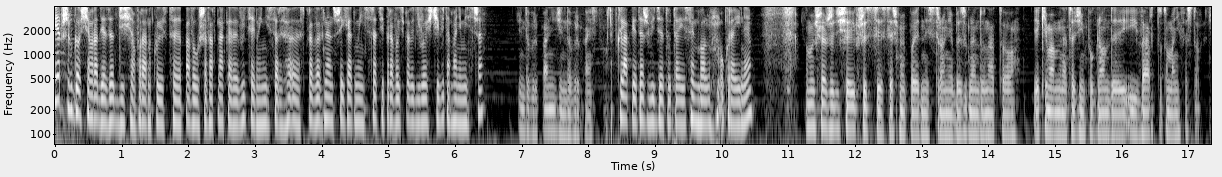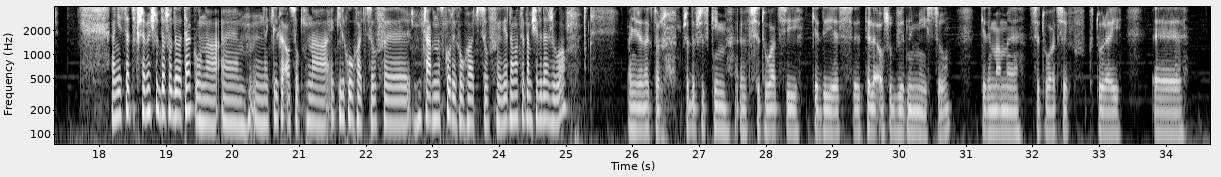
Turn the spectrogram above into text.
Pierwszym gościem Radia Z dziś na poranku jest Paweł Szefartnaker, wiceminister e, spraw wewnętrznych i administracji Prawa i Sprawiedliwości. Witam panie ministrze. Dzień dobry pani, dzień dobry państwu. W klapie też widzę tutaj symbol Ukrainy. No myślę, że dzisiaj wszyscy jesteśmy po jednej stronie, bez względu na to, jakie mamy na co dzień poglądy i warto to manifestować. No niestety w Przemyślu doszło do ataku na y, kilka osób, na kilku uchodźców, y, czarnoskórych uchodźców. Wiadomo, co tam się wydarzyło? Pani redaktor, przede wszystkim w sytuacji, kiedy jest tyle osób w jednym miejscu, kiedy mamy sytuację, w której y,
